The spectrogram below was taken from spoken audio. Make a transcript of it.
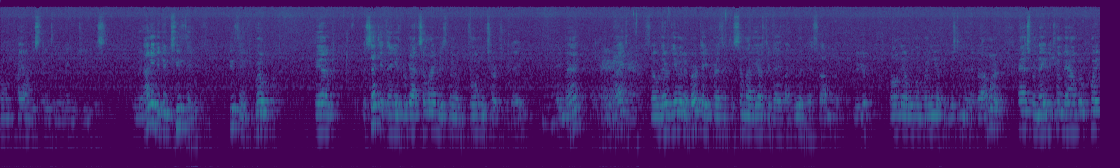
Lord, we pray all these things in the name of Jesus. Amen. I need to do two things, two things real quick. Have, the second thing is we've got somebody that's going to join the church today. Amen? Right? So they're giving a birthday present to somebody else today by doing this. So I'm, on there, we're gonna bring you up in just a minute. But I wanna ask Renee to come down real quick.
